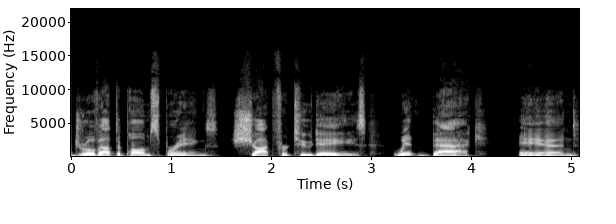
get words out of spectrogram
drove out to Palm Springs, shot for two days, went back and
